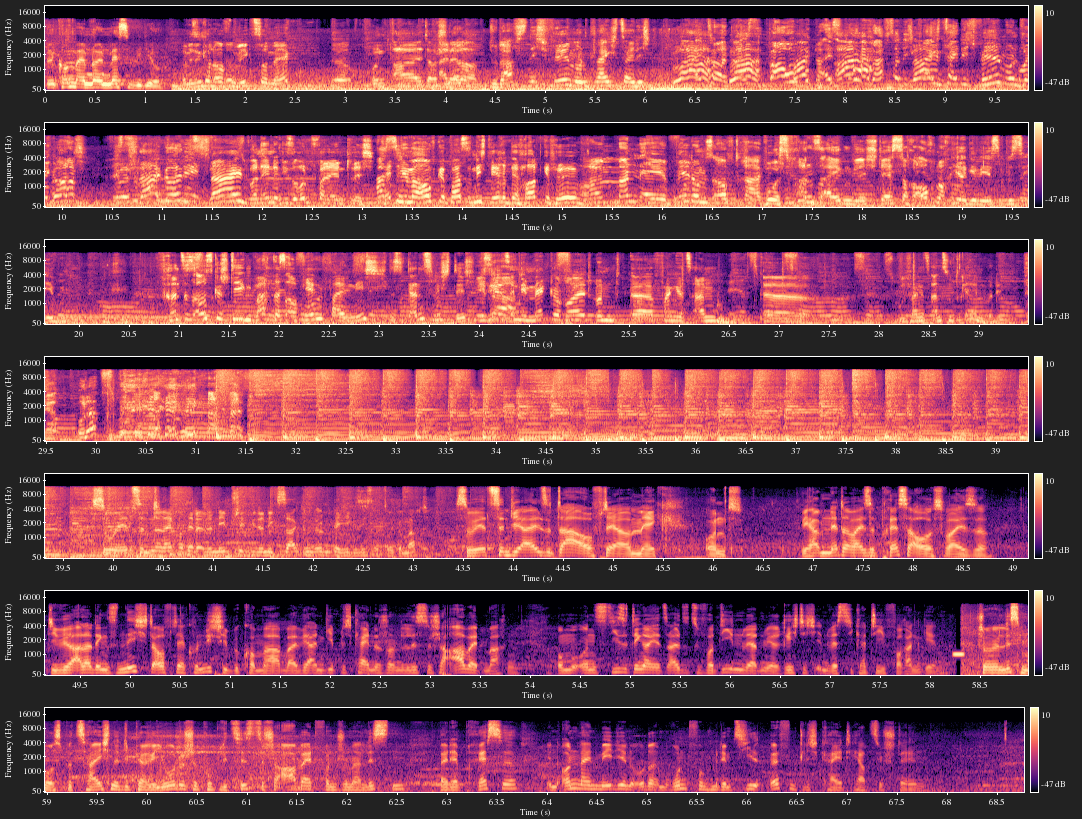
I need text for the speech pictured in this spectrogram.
Willkommen beim neuen Messevideo. Wir sind gerade auf dem Weg zur Mac. Ja. Und Alter, schneller. Alter, du darfst nicht filmen und gleichzeitig. Alter, da ist ein Baum! Ah, Da ist ein Baum! Du darfst doch nicht Nein. gleichzeitig filmen und. Oh mein Gott! Überschlagen uns! Nein! Wann endet dieser Unfall endlich? Hätten wir mal aufgepasst und nicht während der Fahrt gefilmt. Oh Mann, ey, Bildungsauftrag. Wo ist Franz eigentlich? Der ist doch auch noch hier gewesen bis eben. Franz ist ausgestiegen, macht das auf jeden Fall nicht. Das ist ganz wichtig. Wir sind jetzt in die Mac gerollt und äh, fangen jetzt an. Äh, wir fangen jetzt an zu drehen, würde ich. Ja. Oder? So, jetzt sind, Und einfach der, der daneben steht, wieder nichts sagt und irgendwelche Gesichtsausdrücke macht. so, jetzt sind wir also da auf der Mac und wir haben netterweise Presseausweise, die wir allerdings nicht auf der Konishi bekommen haben, weil wir angeblich keine journalistische Arbeit machen. Um uns diese Dinger jetzt also zu verdienen, werden wir richtig investigativ vorangehen. Journalismus bezeichnet die periodische publizistische Arbeit von Journalisten bei der Presse, in Online-Medien oder im Rundfunk mit dem Ziel, Öffentlichkeit herzustellen.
